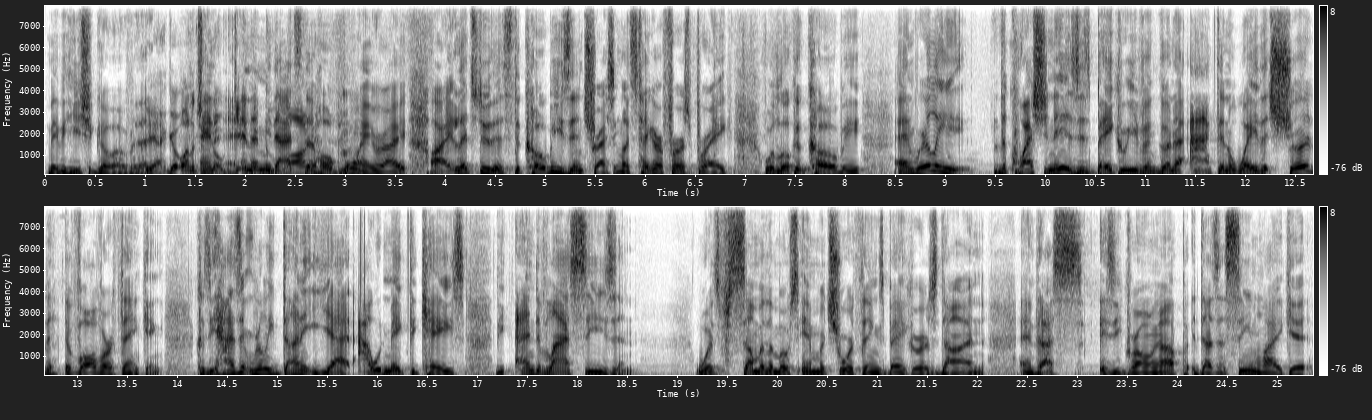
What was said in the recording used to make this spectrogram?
Maybe he should go over there. Yeah, go, why don't you and, go get And I mean, that's the whole point, right? All right, let's do this. The Kobe's interesting. Let's take our first break. We'll look at Kobe. And really, the question is is Baker even going to act in a way that should evolve our thinking? Because he hasn't really done it yet. I would make the case the end of last season was some of the most immature things Baker has done. And thus, is he growing up? It doesn't seem like it.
